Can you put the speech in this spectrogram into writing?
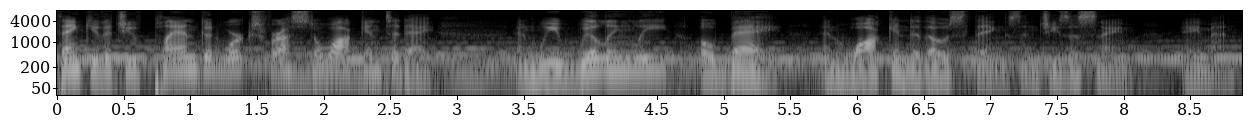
Thank you that you've planned good works for us to walk in today, and we willingly obey and walk into those things. In Jesus' name, amen.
